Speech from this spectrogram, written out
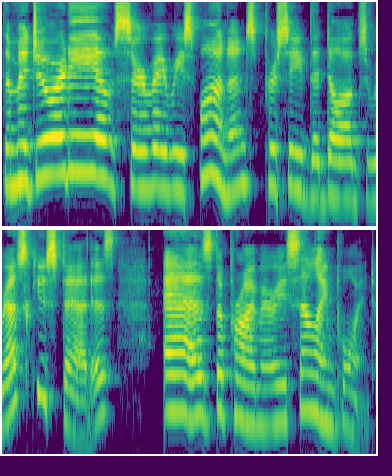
the majority of survey respondents perceived the dog's rescue status as the primary selling point.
